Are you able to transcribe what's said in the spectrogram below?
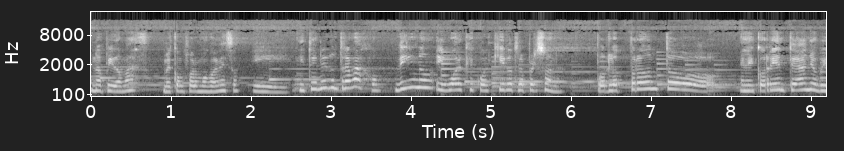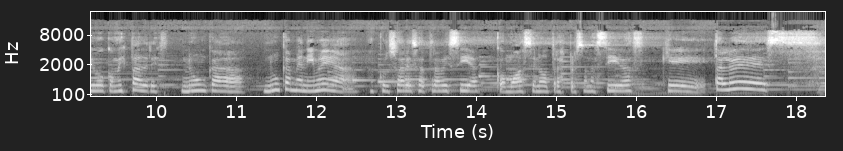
no pido más, me conformo con eso, y, y tener un trabajo digno igual que cualquier otra persona. Por lo pronto, en el corriente año vivo con mis padres. Nunca, nunca me animé a, cruzar esa travesía como hacen otras personas ciegas que tal vez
